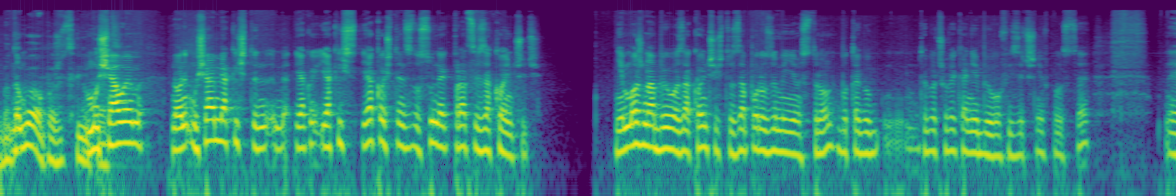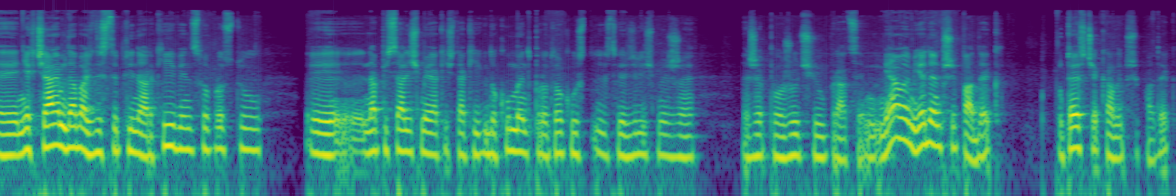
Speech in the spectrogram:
Bo to było porzucenie. musiałem, no, musiałem jakiś ten, jakiś, jakoś ten stosunek pracy zakończyć. Nie można było zakończyć to za porozumieniem stron, bo tego, tego człowieka nie było fizycznie w Polsce. E, Nie chciałem dawać dyscyplinarki, więc po prostu e, napisaliśmy jakiś taki dokument, protokół, stwierdziliśmy, że, że porzucił pracę. Miałem jeden przypadek, to jest ciekawy przypadek,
